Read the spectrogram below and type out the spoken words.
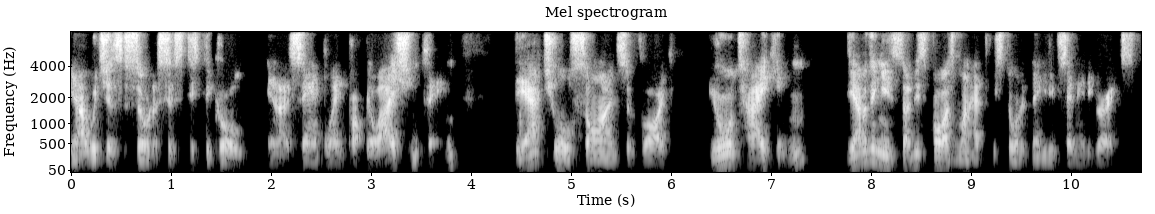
you know, which is sort of statistical, you know, sampling population thing. The actual science of like you're taking the other thing is so this Pfizer one had to be stored at negative 70 degrees.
